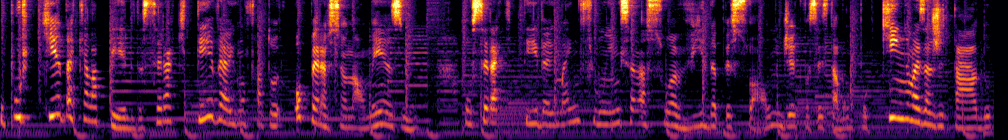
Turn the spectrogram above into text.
O porquê daquela perda? Será que teve aí um fator operacional mesmo? Ou será que teve aí uma influência na sua vida pessoal? Um dia que você estava um pouquinho mais agitado,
